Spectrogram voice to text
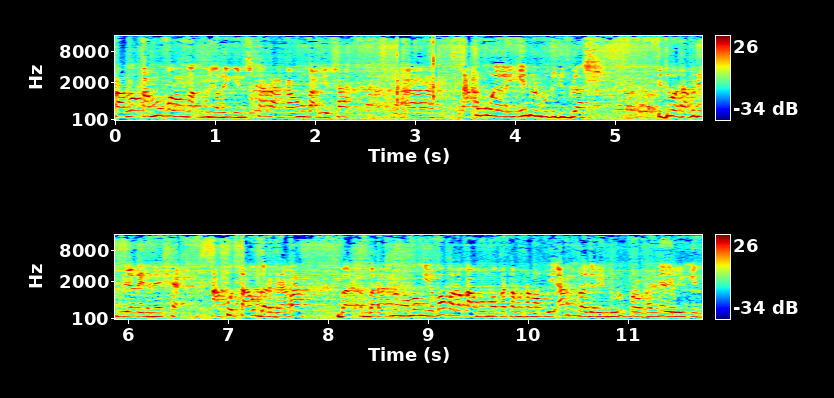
kalau kamu kalau nggak punya LinkedIn sekarang kamu nggak bisa eh, aku mulai LinkedIn 2017 itu pas aku di PR Indonesia. Aku tahu gara-gara apa? Mbak, Mbak Ratna ngomong ya kok kalau kamu mau ketemu sama PR pelajarin dulu profilnya di LinkedIn.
